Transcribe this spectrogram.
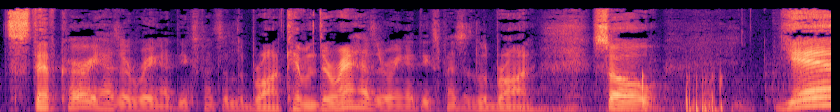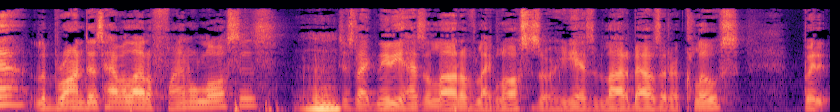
Steph Curry has a ring at the expense of LeBron. Kevin Durant has a ring at the expense of LeBron. So, yeah, LeBron does have a lot of final losses, mm-hmm. just like Nitty has a lot of like losses, or he has a lot of battles that are close. But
